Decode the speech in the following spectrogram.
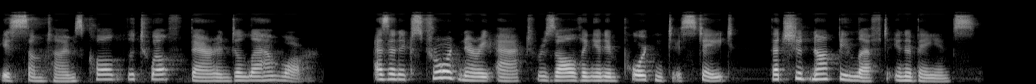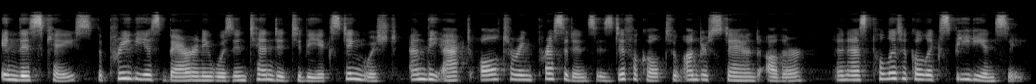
is sometimes called the twelfth Baron de la Warr, as an extraordinary act resolving an important estate that should not be left in abeyance. In this case the previous barony was intended to be extinguished, and the act altering precedence is difficult to understand other than as political expediency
